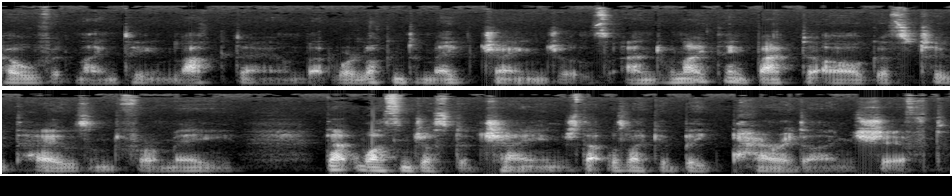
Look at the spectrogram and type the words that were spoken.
COVID 19 lockdown, that we're looking to make changes. And when I think back to August 2000 for me, that wasn't just a change, that was like a big paradigm shift.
